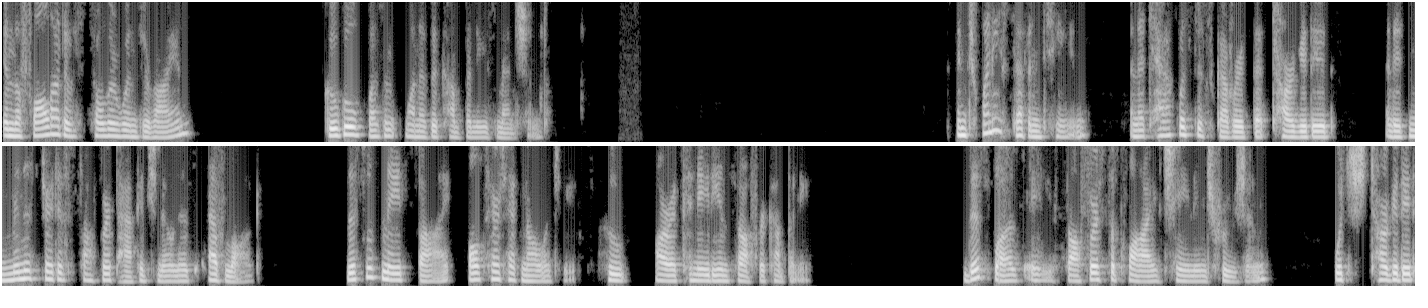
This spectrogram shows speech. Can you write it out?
in the fallout of SolarWinds Orion, Google wasn't one of the companies mentioned. In 2017, an attack was discovered that targeted an administrative software package known as Evlog. This was made by Altair Technologies, who are a Canadian software company. This was a software supply chain intrusion, which targeted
